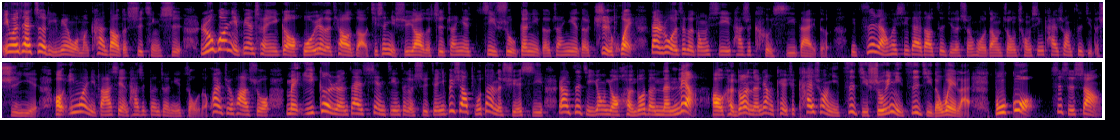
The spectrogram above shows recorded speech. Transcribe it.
因为在这里面我们看到的事情是，如果你变成一个活跃的跳蚤，其实你需要的是专业技术跟你的专业的智慧。但如果这个东西它是可携带的，你自然会携带到自己的生活当中，重新开创自己的事业。好，因为你发现它是跟着你走的。换句话说，每一个人在现今这个世界，你必须要不断的学习，让自己拥有很多的能量，好，很多的能量可以去开创你。自己属于你自己的未来。不过。事实上，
